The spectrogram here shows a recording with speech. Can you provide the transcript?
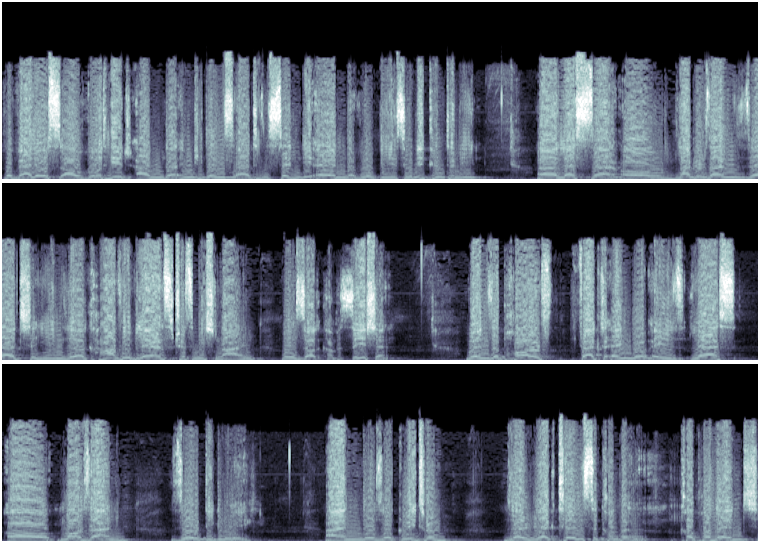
the values of voltage and impedance at the sending end will be significantly uh, less than or larger than that in the wavelength transmission line without compensation. When the power factor angle is less or more than 0 degree, and the greater the reactance component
